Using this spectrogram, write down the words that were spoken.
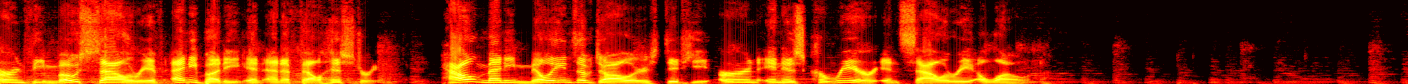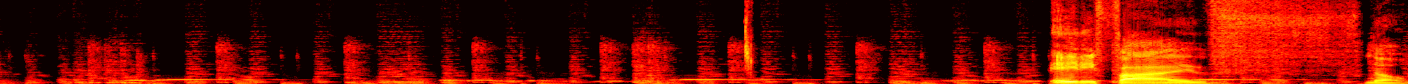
earned the most salary of anybody in NFL history. How many millions of dollars did he earn in his career in salary alone? Eighty-five. No,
